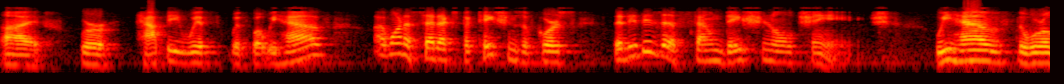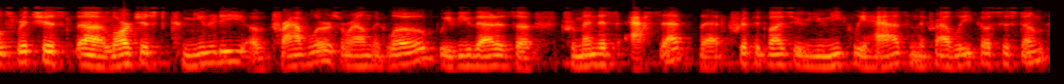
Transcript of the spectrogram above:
uh, we're happy with what we have. I want to set expectations, of course, that it is a foundational change. We have the world's richest, uh, largest community of travelers around the globe. We view that as a tremendous asset that TripAdvisor uniquely has in the travel ecosystem,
